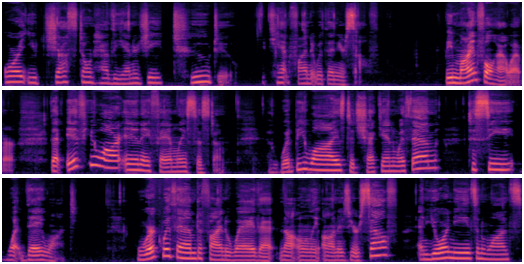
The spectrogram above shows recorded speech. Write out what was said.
or you just don't have the energy to do. You can't find it within yourself. Be mindful, however, that if you are in a family system, it would be wise to check in with them to see what they want. Work with them to find a way that not only honors yourself and your needs and wants,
